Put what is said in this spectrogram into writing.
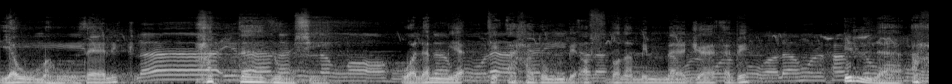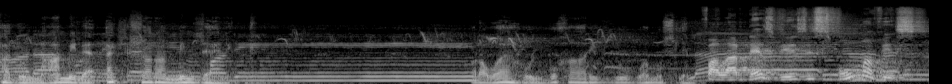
يومه ذلك حتى يمسي. ولم يأت أحد بأفضل مما جاء به إلا أحد عمل أكثر من ذلك. Falar dez vezes ou uma vez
